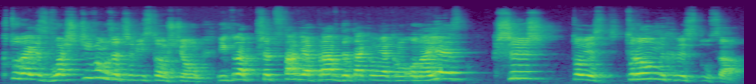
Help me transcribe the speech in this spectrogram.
która jest właściwą rzeczywistością i która przedstawia prawdę taką, jaką ona jest, krzyż to jest tron Chrystusa.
